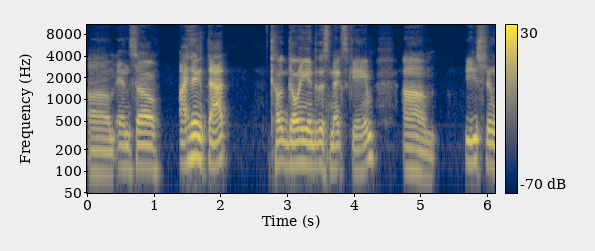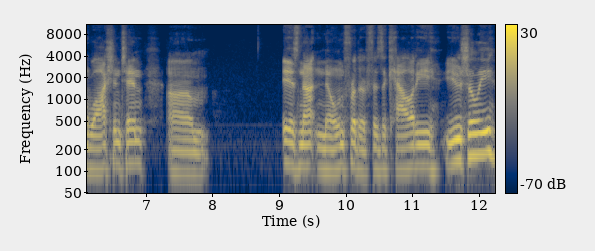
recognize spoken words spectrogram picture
Um, and so I think that going into this next game, um, Eastern Washington um, is not known for their physicality usually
